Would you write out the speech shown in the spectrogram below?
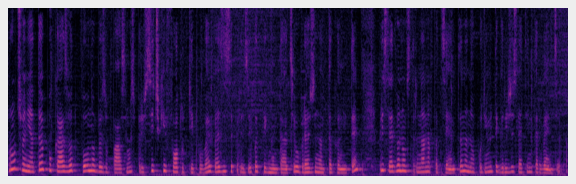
Проучванията показват пълна безопасност при всички фототипове, без да се предизвикват пигментация, увреждане на тъканите, при следване от страна на пациента на необходимите грижи след интервенцията.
